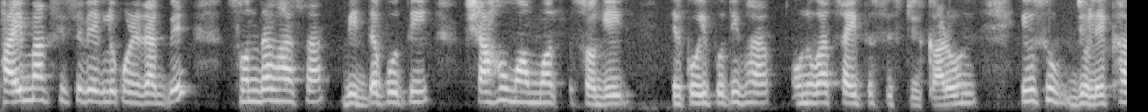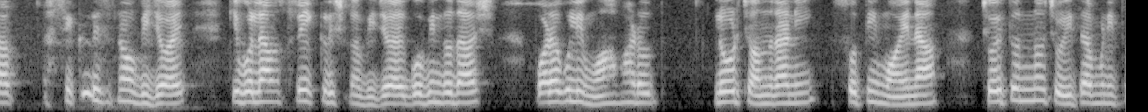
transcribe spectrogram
ফাইভ মার্কস হিসেবে এগুলো করে রাখবে। সন্ধ্যা ভাষা, বিদ্যাপতি, শাহ মোহাম্মদ সগের এর কবি প্রতিভা, অনুবাদ সাহিত্য সৃষ্টির কারণ, ইউসুফ জোলেখা, শ্রীকৃষ্ণ বিজয়, কি বললাম? শ্রীকৃষ্ণ বিজয়, গোবিন্দ দাস পড়াগুলি মহাভারত লোর চন্দ্রাণী সতী ময়না, চৈতন্য চরিতামৃত,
